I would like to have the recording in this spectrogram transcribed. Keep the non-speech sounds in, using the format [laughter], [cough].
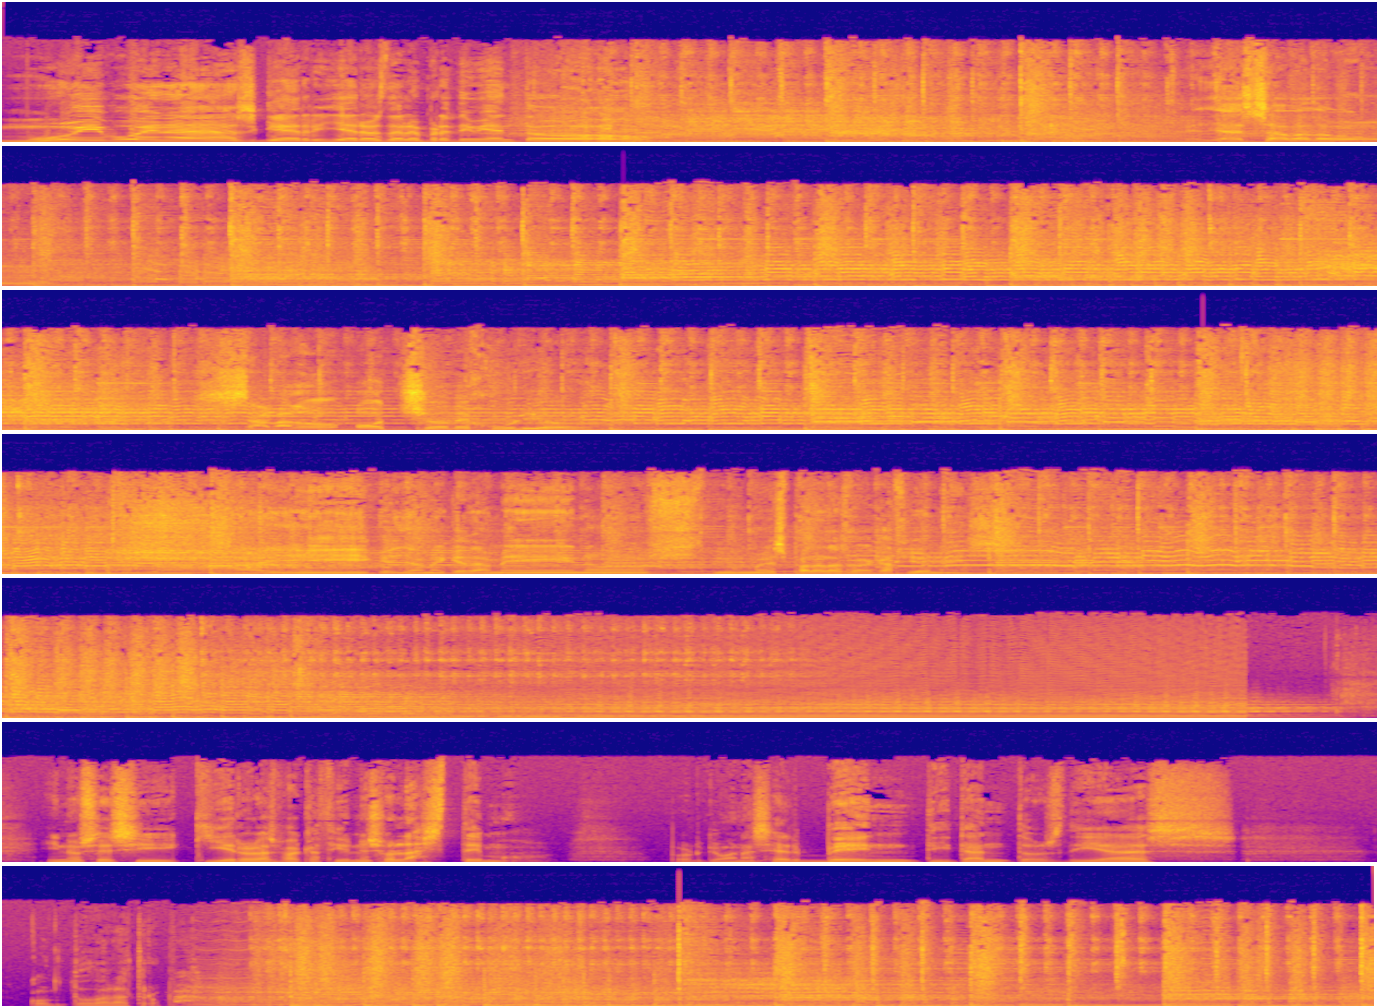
Muy buenas, guerrilleros del emprendimiento. Ya es sábado. Sábado 8 de julio. Ahí, que ya me queda menos de un mes para las vacaciones. No sé si quiero las vacaciones o las temo, porque van a ser veintitantos días con toda la tropa.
